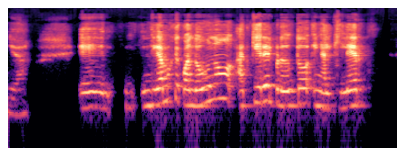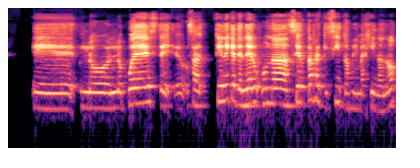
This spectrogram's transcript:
Ya. digamos que cuando uno adquiere el producto en alquiler, eh, lo, lo, puede, este, o sea, tiene que tener una, ciertos requisitos, me imagino, ¿no?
